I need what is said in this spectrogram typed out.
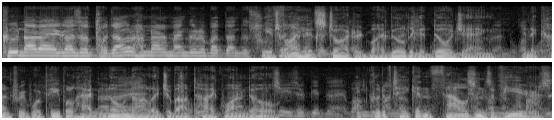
If I had started by building a dojang in a country where people had no knowledge about Taekwondo, it could have taken thousands of years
